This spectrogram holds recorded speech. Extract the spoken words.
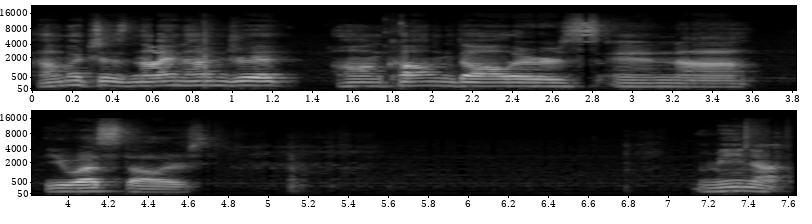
How much is 900 Hong Kong dollars in uh, US dollars? Mina.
